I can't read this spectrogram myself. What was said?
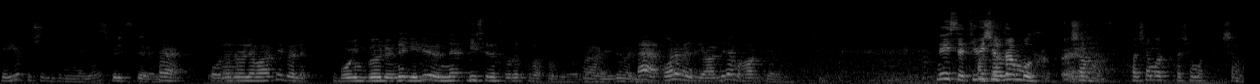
şeyi yok mu çizgi filmleri ya? Spirits de He, orada Ha. böyle vardı ya böyle boyun böyle öne geliyor önüne bir süre sonra surat oluyor. orada. Ha izlemedim. He, ona benziyor harbiden ama hard yani. Neyse Twitter'dan bul. Haşamat. Haşamat, haşamat. Haşamat.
